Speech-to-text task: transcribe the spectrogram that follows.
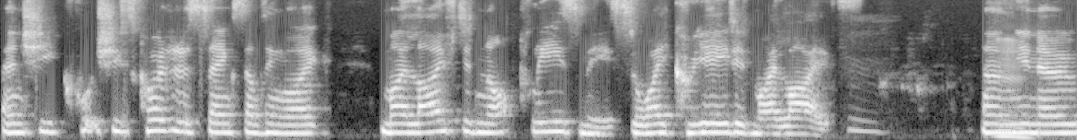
and she she's quoted as saying something like, "My life did not please me, so I created my life." Um, Mm. You know,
